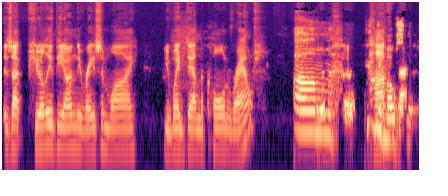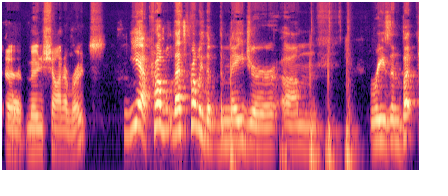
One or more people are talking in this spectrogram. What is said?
is that purely the only reason why you went down the corn route? Um, Hark most back to moonshiner roots. yeah, probably that's probably the the major um reason. But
